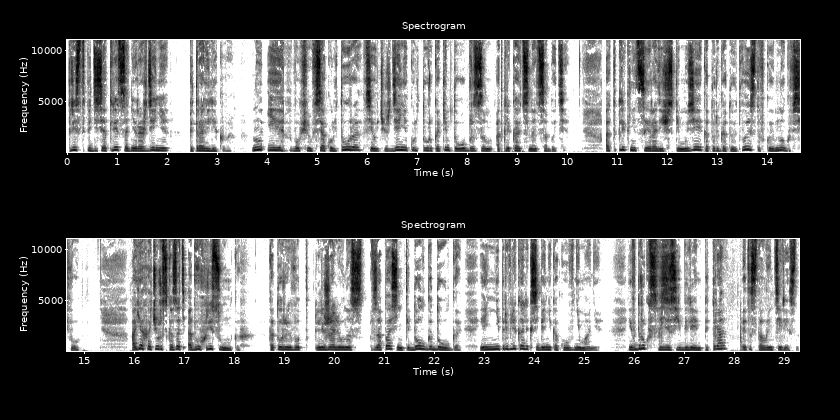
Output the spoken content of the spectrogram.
350 лет со дня рождения Петра Великого. Ну и, в общем, вся культура, все учреждения культуры каким-то образом откликаются на это событие. Откликнется и Радический музей, который готовит выставку и много всего. А я хочу рассказать о двух рисунках, которые вот лежали у нас в запаснике долго-долго и не привлекали к себе никакого внимания. И вдруг в связи с юбилеем Петра это стало интересно.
